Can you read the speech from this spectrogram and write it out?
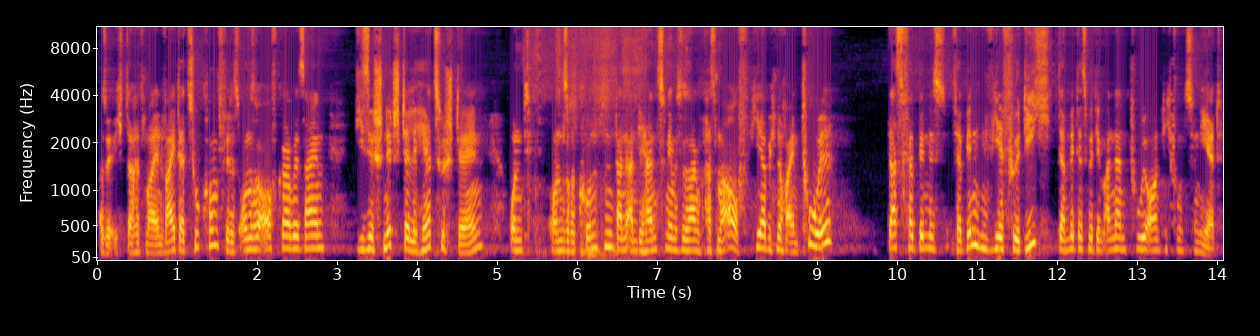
Also ich sage jetzt mal, in weiter Zukunft wird es unsere Aufgabe sein, diese Schnittstelle herzustellen und unsere Kunden dann an die Hand zu nehmen und zu sagen, pass mal auf, hier habe ich noch ein Tool, das verbinden wir für dich, damit es mit dem anderen Tool ordentlich funktioniert.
